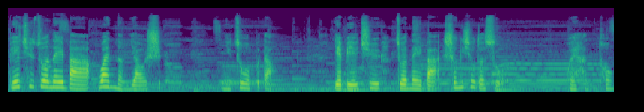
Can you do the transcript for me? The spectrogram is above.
别去做那把万能钥匙，你做不到；也别去做那把生锈的锁，会很痛。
